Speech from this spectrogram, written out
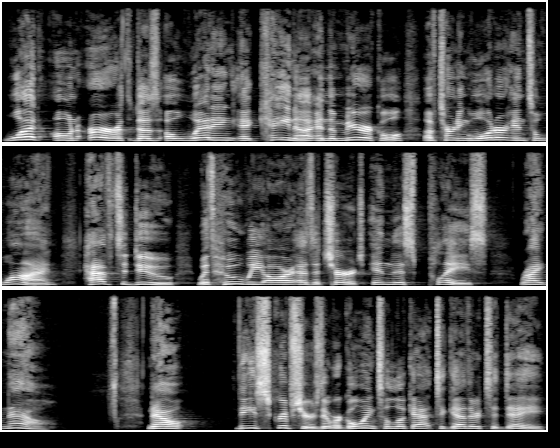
What on earth does a wedding at Cana and the miracle of turning water into wine have to do with who we are as a church in this place right now? Now, these scriptures that we're going to look at together today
